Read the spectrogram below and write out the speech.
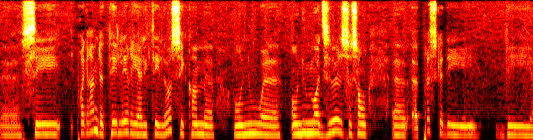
euh, ces programmes de télé-réalité là, c'est comme on nous euh, on nous module. Ce sont euh, euh, presque des des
